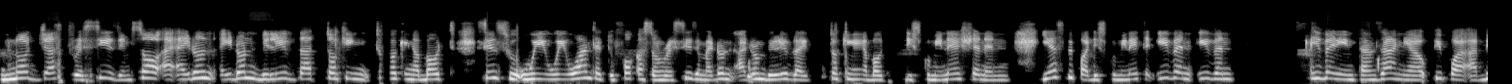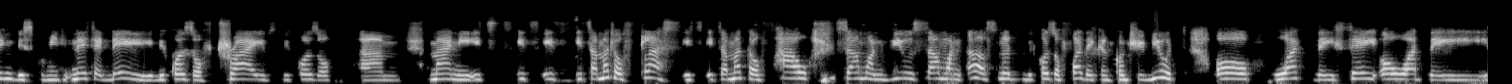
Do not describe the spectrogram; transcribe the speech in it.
not just racism. So I, I don't i don't believe that talking talking about since we we wanted to focus on racism i don't i don't believe like talking about discrimination. And yes people are discriminated. Even even even in Tanzania, people are being discriminated daily because of tribes, because of um, money. It's it's it's it's a matter of class. It's it's a matter of how someone views someone else, not because of what they can contribute or what they say or what they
